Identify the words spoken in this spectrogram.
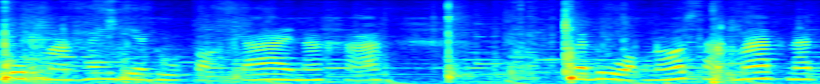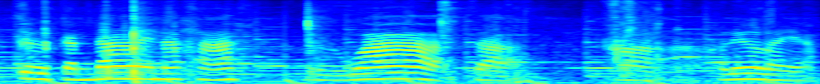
รูปมาให้เดียร์ดูก่อนได้นะคะ สะดวกเนาะสามารถนัดเจอกันได้นะคะ หรือว่าจะเขาเรียกอะไรอะ่ะ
